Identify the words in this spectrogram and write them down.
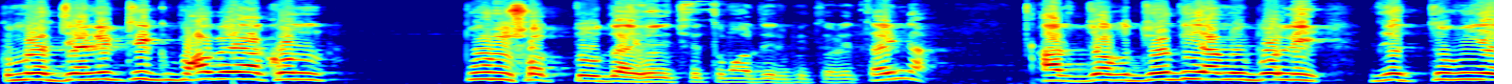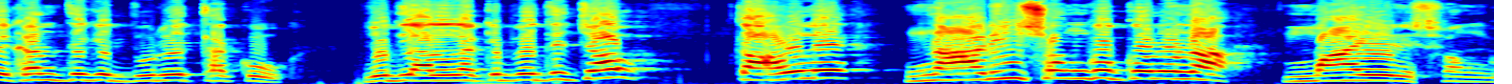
তোমরা জেনেটিক ভাবে এখন পুরুষত্ব উদয় হয়েছে তোমাদের ভিতরে, তাই না? আর যদি আমি বলি যে তুমি এখান থেকে দূরে থাকো, যদি আল্লাহকে পেতে চাও, তাহলে নারী সঙ্গ করো না, মায়ের সঙ্গ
